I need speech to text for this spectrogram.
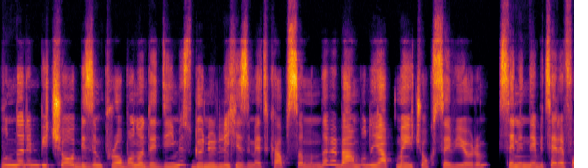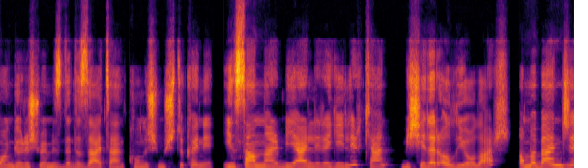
Bunların birçoğu bizim pro bono dediğimiz gönüllü hizmet kapsamında ve ben bunu yapmayı çok seviyorum. Seninle bir telefon görüşmemizde de zaten konuşmuştuk hani insanlar bir yerlere gelirken bir şeyler alıyorlar ama bence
